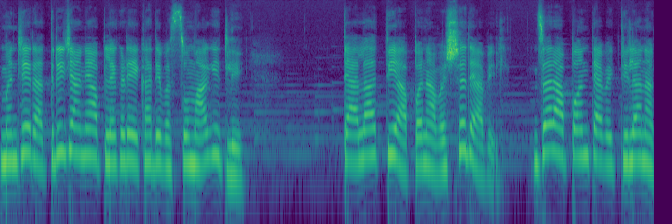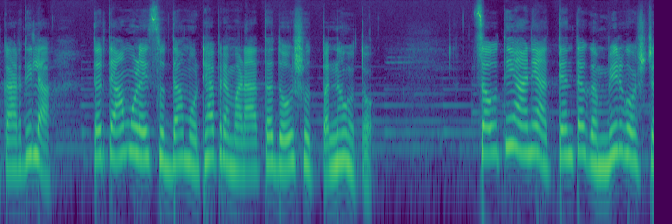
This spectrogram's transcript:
म्हणजे रात्री ज्याने आपल्याकडे एखादी वस्तू मागितली त्याला ती आपण अवश्य द्यावी. जर आपण त्या व्यक्तीला नकार दिला तर त्यामुळे सुद्धा मोठ्या प्रमाणात दोष उत्पन्न होतो. चौथी आणि अत्यंत गंभीर गोष्ट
